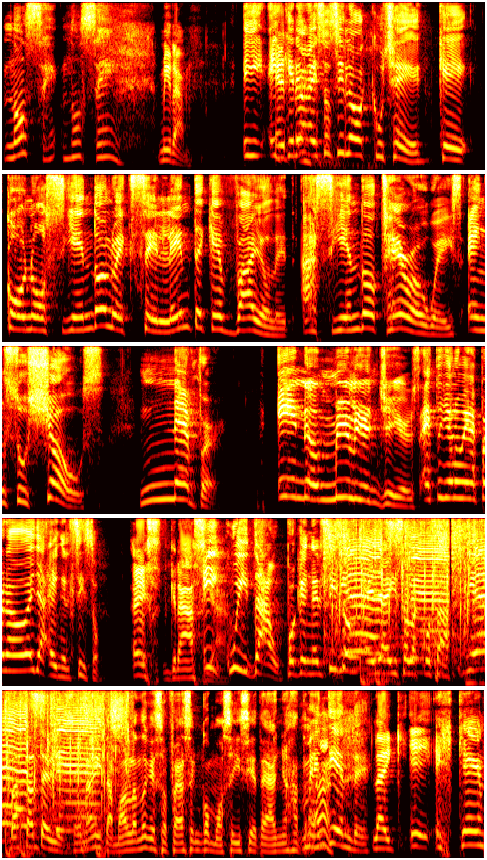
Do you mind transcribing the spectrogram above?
no sé, no sé. Mira, Y, y El- creo, eso sí lo escuché, que conociendo lo excelente que es Violet haciendo Tearaways en sus shows, never in a million years. Esto yo lo hubiera esperado de ella en el season. es Y gracias. cuidado, porque en el season ella hizo las cosas bastante bien. No, y estamos hablando que eso fue hace como 6, 7 años atrás. ¿Me entiendes? Like, eh, es que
